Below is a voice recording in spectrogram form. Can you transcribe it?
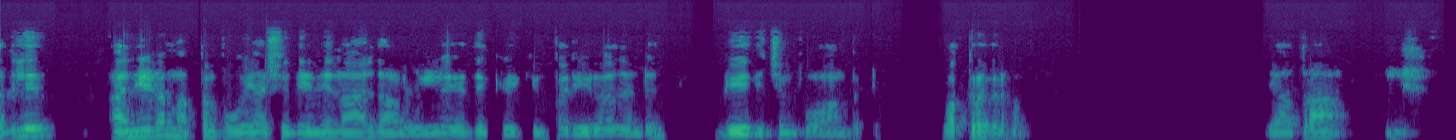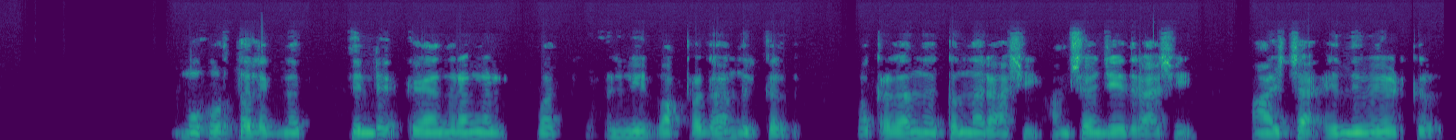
അതിൽ അനിഴം മത്തം പോയ അശ്വതി എന്നീ നാല് നാളുകളിൽ ഏത് ദിക്കിലേക്കും പരിഹാരമുണ്ട് ഭേദിച്ചും പോകാൻ പറ്റും. വക്രഗ്രഹം. യാത്രാ മുഹൂർത്ത ലഗ്നത്തിന്റെ കേന്ദ്രങ്ങൾ വക്രഗ്രഹം നിൽക്കരുത്. വക്രഗ്രഹം നിൽക്കുന്ന രാശി അംശം ചെയ്ത രാശി ആഴ്ച എന്നിവയും എടുക്കരുത്.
